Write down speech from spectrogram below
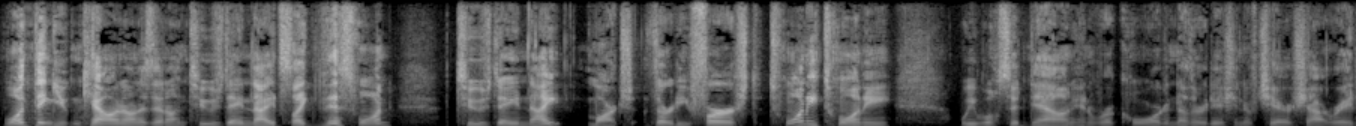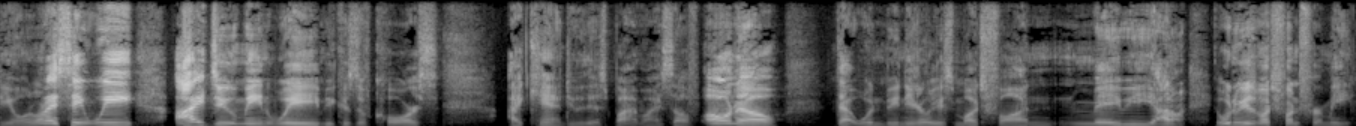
one thing you can count on is that on Tuesday nights like this one, Tuesday night, March 31st, 2020, we will sit down and record another edition of Chair Shot Radio. And when I say we, I do mean we because, of course, I can't do this by myself. Oh no, that wouldn't be nearly as much fun. Maybe I don't. It wouldn't be as much fun for me,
